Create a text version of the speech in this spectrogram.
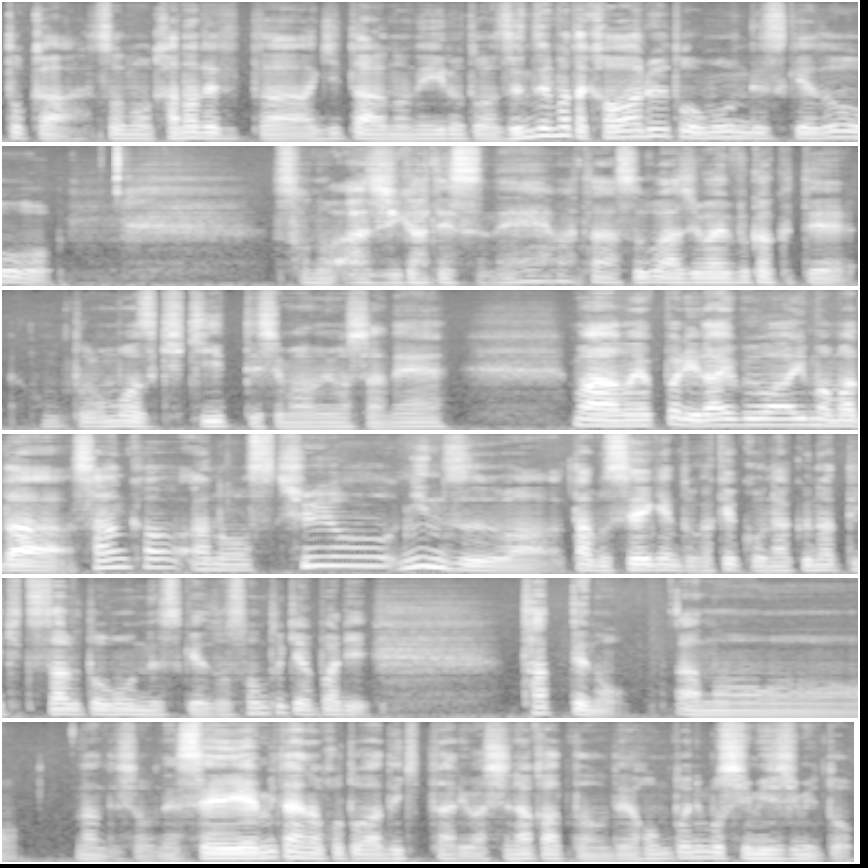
とかその奏でてたギターの音色とは全然また変わると思うんですけどその味がですねまたすごい味わい深くて本当に思わず聴き入ってしまいましたね。まあ、あのやっぱりライブは今まだ参加あの収容人数は多分制限とか結構なくなってきつつあると思うんですけどその時やっぱり立ってのあのー、なんでしょうね声援みたいなことはできたりはしなかったので本当にもうしみじみと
